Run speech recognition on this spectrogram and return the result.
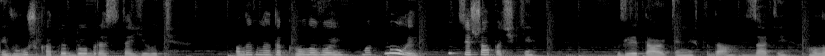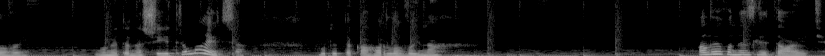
і вушка тут добре стають. Але вони так головою мотнули, і ці шапочки злітають у них туди, ззаді голови. Вони то на шиї тримаються, бо тут така горловина. Але вони злітають.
